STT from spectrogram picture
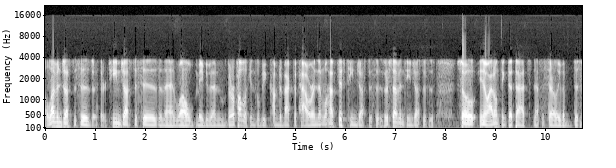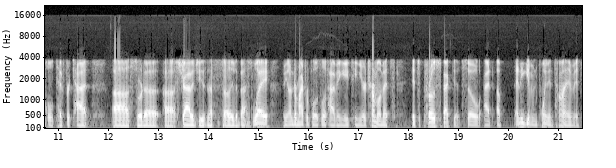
11 justices or 13 justices, and then, well, maybe then the Republicans will be come to back to power, and then we'll have 15 justices or 17 justices. So, you know, I don't think that that's necessarily the, this whole tit for tat uh, sort of uh, strategy is necessarily the best way. I mean, under my proposal of having 18 year term limits, it's prospective. So at a, any given point in time, it's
